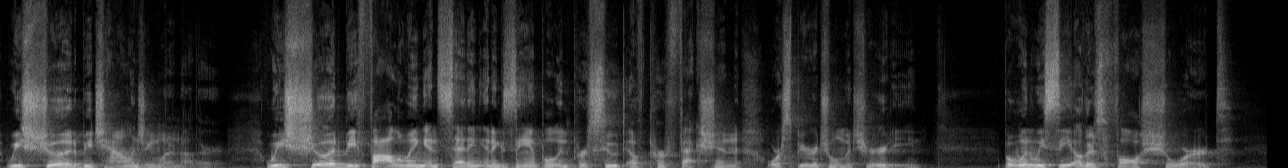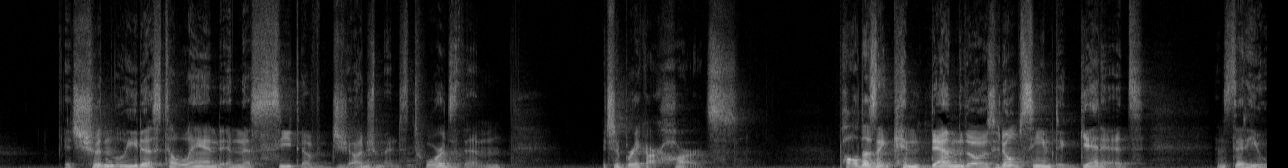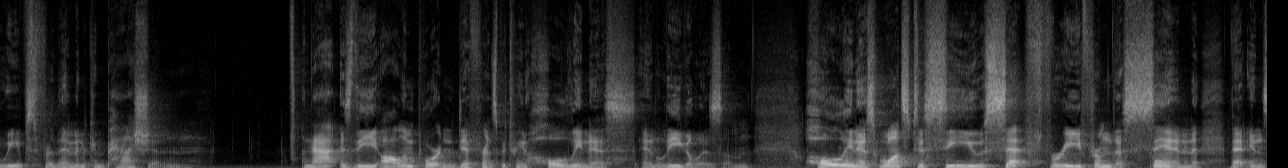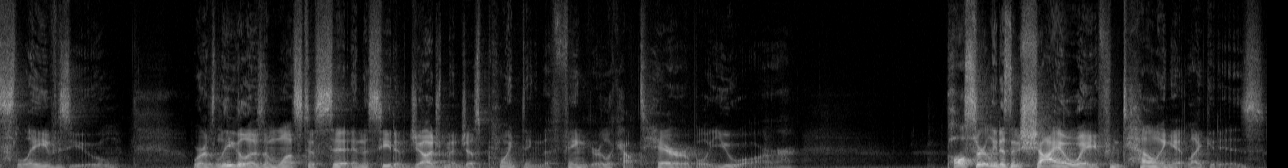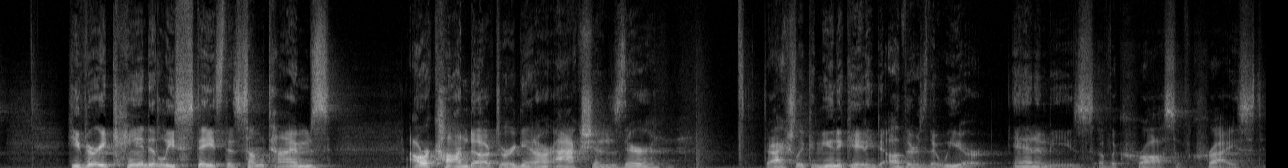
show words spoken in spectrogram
We should be challenging one another. We should be following and setting an example in pursuit of perfection or spiritual maturity. But when we see others fall short, it shouldn't lead us to land in this seat of judgment towards them. It should break our hearts. Paul doesn't condemn those who don't seem to get it. Instead, he weeps for them in compassion. And that is the all important difference between holiness and legalism. Holiness wants to see you set free from the sin that enslaves you. Whereas legalism wants to sit in the seat of judgment, just pointing the finger. Look how terrible you are. Paul certainly doesn't shy away from telling it like it is he very candidly states that sometimes our conduct, or again, our actions, they're, they're actually communicating to others that we are enemies of the cross of Christ.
